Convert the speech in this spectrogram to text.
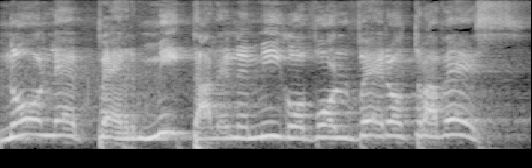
No le permita al enemigo volver otra vez.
